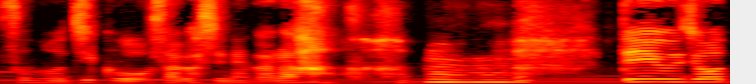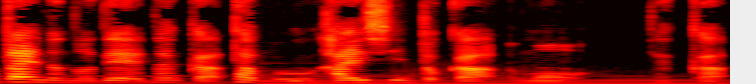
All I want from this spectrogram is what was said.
その軸を探しながらうんうん。っていう状態なので、なんか多分配信とかも、なんか、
